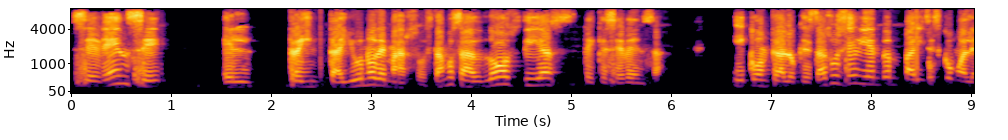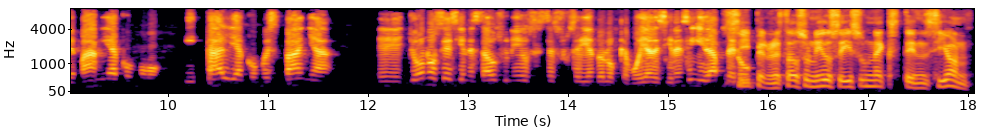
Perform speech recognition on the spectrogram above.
se vence el 31 de marzo. Estamos a dos días de que se venza. Y contra lo que está sucediendo en países como Alemania, como Italia, como España, eh, yo no sé si en Estados Unidos está sucediendo lo que voy a decir enseguida, pero... Sí, pero en Estados Unidos se hizo una extensión.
